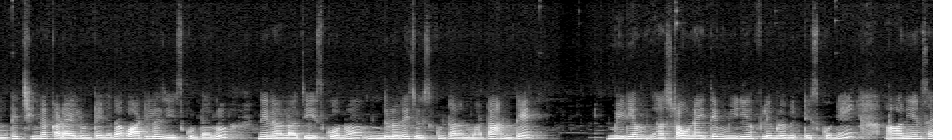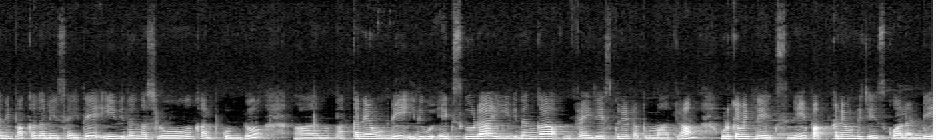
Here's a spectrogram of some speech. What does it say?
అంటే చిన్న కడాయిలు ఉంటాయి కదా వాటిలో చేసుకుంటారు. నేను అలా చేసుకోను ఇందులోనే చేసుకుంటాను అనమాట అంటే మీడియం స్టవ్ని అయితే మీడియం ఫ్లేమ్లో పెట్టేసుకొని ఆనియన్స్ అని పక్కగానేసి అయితే ఈ విధంగా స్లోగా కలుపుకుంటూ పక్కనే ఉండి ఇది ఎగ్స్ కూడా ఈ విధంగా ఫ్రై చేసుకునేటప్పుడు మాత్రం ఉడకబెట్టిన ఎగ్స్ని పక్కనే ఉండి చేసుకోవాలండి.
